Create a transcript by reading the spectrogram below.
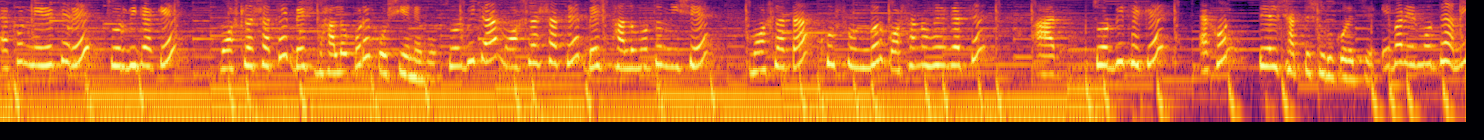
এখন নেড়ে চেড়ে চর্বিটাকে মশলার সাথে বেশ ভালো করে কষিয়ে নেব। চর্বিটা মশলার সাথে বেশ ভালো মতো মিশে মশলাটা খুব সুন্দর কষানো হয়ে গেছে। আর চর্বি থেকে এখন তেল ছাড়তে শুরু করেছে। এবার এর মধ্যে আমি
